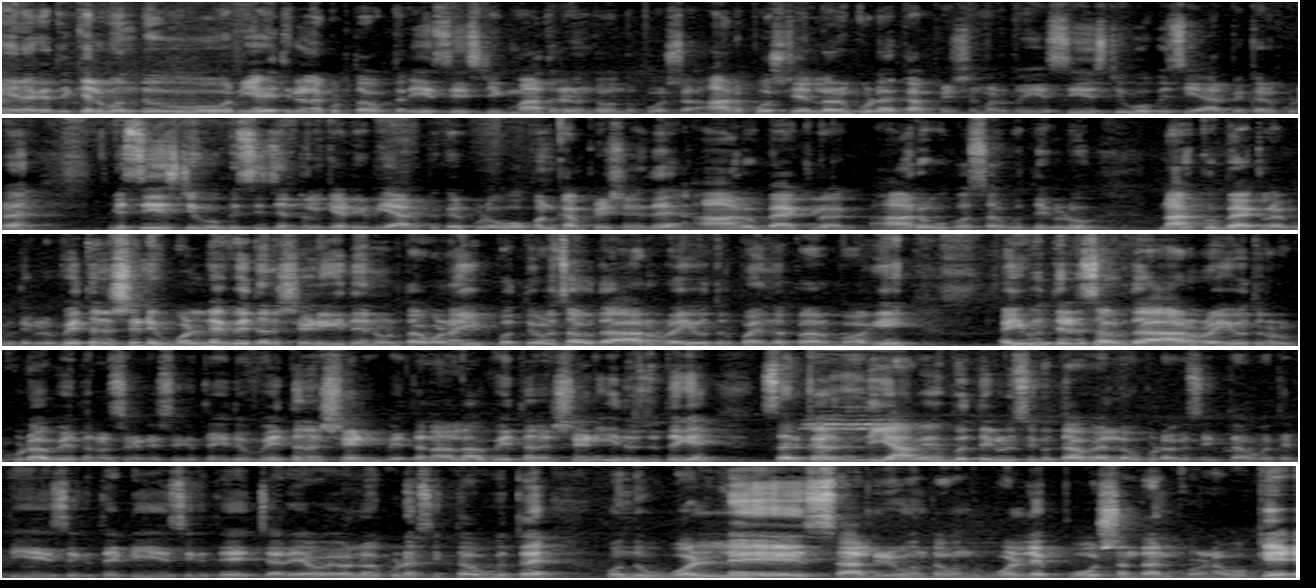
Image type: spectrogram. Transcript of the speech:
ಏನಾಗುತ್ತೆ? ಕೆಲವೊಂದು ರಿಯಾಯಿತಿಗಳನ್ನ ಕೊಡ್ತಾ ಹೋಗ್ತಾರೆ ಎಸ್ ಸಿ ಎಸ್ ಟಿಗೆ ಮಾತ್ರ ಇರುವಂಥ ಒಂದು ಪೋಸ್ಟ್ ಆರು ಪೋಸ್ಟ್ ಎಲ್ಲರೂ ಕೂಡ ಕಾಂಪಿಟೇಷನ್ ಮಾಡ್ತಾರೆ. S C S T O B C ಯಾರು ಬೇಕಾದ್ರೂ ಕೂಡ. S C S T O B C general category ಯಾರು ಬೇಕಾದ್ರೂ ಕೂಡ ಓಪನ್ ಕಾಂಪಿಟೇಷನ್ ಇದೆ. ಆರು ಬ್ಯಾಕ್ಲಾಗ್ ಆರು ಹೊಸ ಹುದ್ದೆಗಳು, ನಾಲ್ಕು ಬ್ಯಾಕ್ಲಾಗ್ ಹುದ್ದೆಗಳು. ವೇತನ ಶ್ರೇಣಿ, ಒಳ್ಳೆ ವೇತನ ಶ್ರೇಣಿ ಇದೆ ನೋಡ್ತಾ ಹೋಗೋಣ. ಇಪ್ಪತ್ತೇಳು ಸಾವಿರದ ಆರುನೂರ ಐವತ್ತು ರೂಪಾಯಿಂದ ಪ್ರಾರಂಭವಾಗಿ ಐವತ್ತೆರಡು ಸಾವಿರದ ಆರುನೂರ ಐವತ್ತರವರೆಗೂ ಕೂಡ ವೇತನ ಶ್ರೇಣಿ ಸಿಗುತ್ತೆ. ಇದು ವೇತನ ಶ್ರೇಣಿ, ವೇತನ ಅಲ್ಲ, ವೇತನ ಶ್ರೇಣಿ. ಇದರ ಜೊತೆಗೆ ಸರ್ಕಾರದಿಂದ ಯಾವ್ಯಾವ ಭತ್ತೆಗಳು ಸಿಗುತ್ತೆ ಅವೆಲ್ಲವೂ ಕೂಡ ಸಿಗ್ತಾ ಹೋಗುತ್ತೆ. ಟಿ ಎ ಸಿಗುತ್ತೆ ಟಿ ಎ ಸಿಗುತ್ತೆ, ಎಚ್ ಆರ್ ಅವೆಲ್ಲವೂ ಕೂಡ ಸಿಗ್ತಾ ಹೋಗುತ್ತೆ. ಒಂದು ಒಳ್ಳೆ ಸ್ಯಾಲ್ರಿ ಇರುವಂಥ ಒಂದು ಒಳ್ಳೆ ಪೋಸ್ಟ್ ಅಂತ ಅನ್ಕೊಳ್ಳೋಣ. ಓಕೆ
